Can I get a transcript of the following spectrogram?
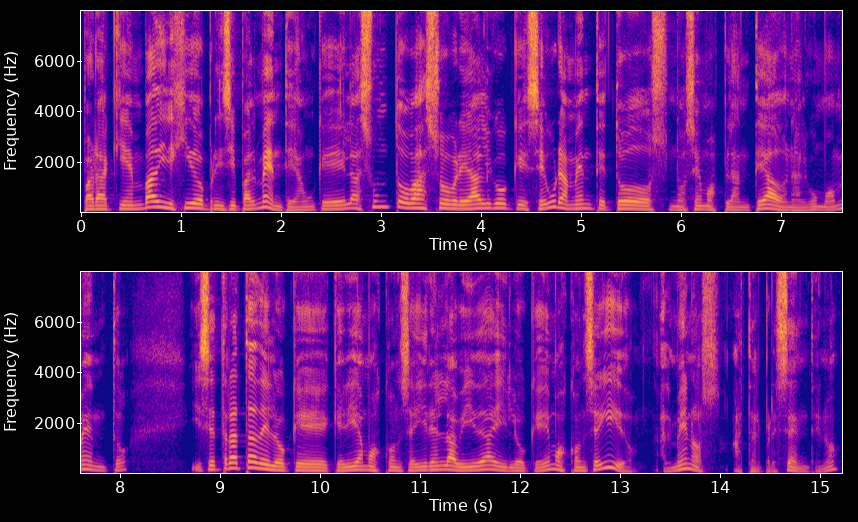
para quien va dirigido principalmente, aunque el asunto va sobre algo que seguramente todos nos hemos planteado en algún momento, y se trata de lo que queríamos conseguir en la vida y lo que hemos conseguido, al menos hasta el presente, ¿no?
